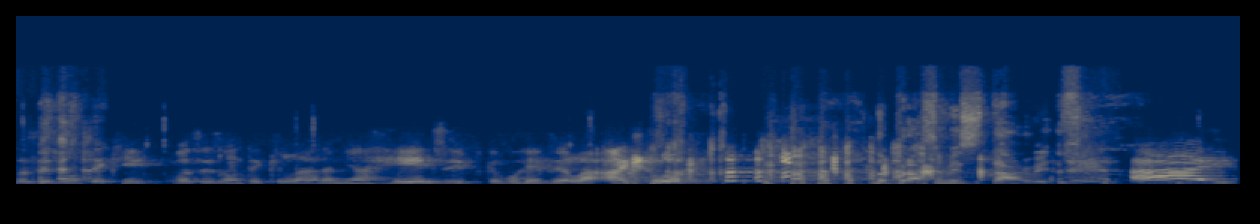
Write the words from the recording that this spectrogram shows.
Vocês vão ter que, vocês vão ter que ir lá na minha rede, porque eu vou revelar. Ai, que louco! no próximo story. Ai,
